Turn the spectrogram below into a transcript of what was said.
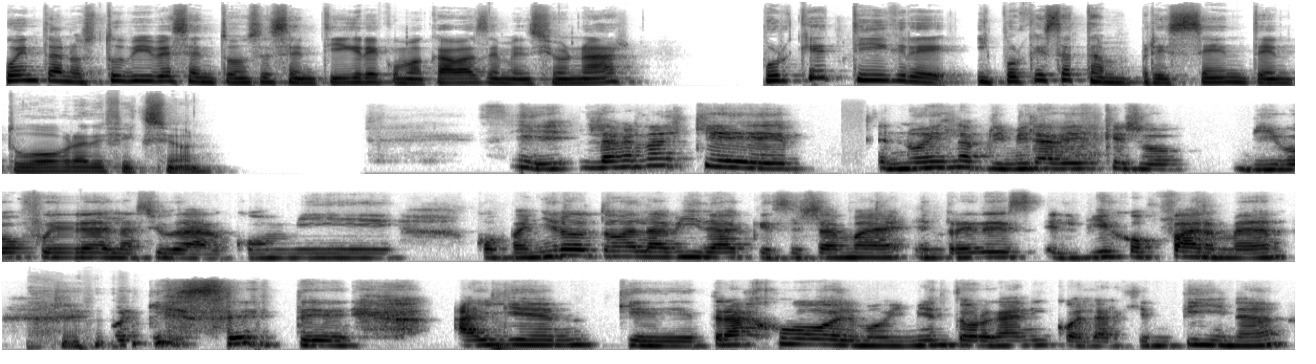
Cuéntanos, tú vives entonces en Tigre, como acabas de mencionar. ¿Por qué Tigre y por qué está tan presente en tu obra de ficción? Sí, la verdad es que no es la primera vez que yo vivo fuera de la ciudad. Con mi compañero de toda la vida que se llama en redes el viejo farmer, porque es este, alguien que trajo el movimiento orgánico a la Argentina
